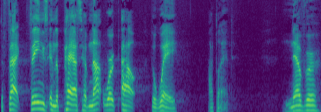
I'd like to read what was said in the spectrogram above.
the fact things in the past have not worked out the way I planned. Nevertheless,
